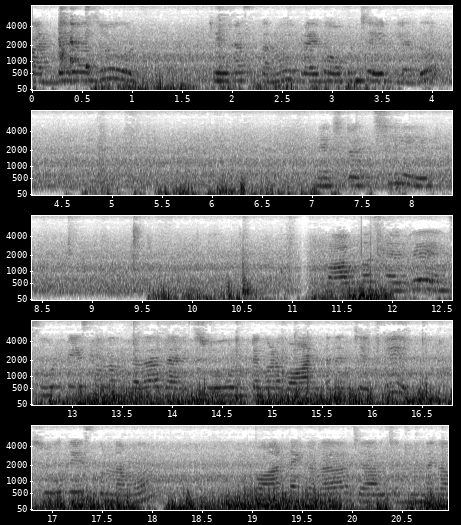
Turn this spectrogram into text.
బర్త్డే రోజు చూపిస్తాను ఇప్పుడైతే ఓపెన్ చేయట్లేదు నెక్స్ట్ వచ్చి బాబు కోసం అయితే సూట్ తీసుకున్నాం కదా దానికి షూ ఉంటే బాగుంటుందని చెప్పి షూ తీసుకున్నాము బాగున్నాయి కదా చాలా చిన్నగా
